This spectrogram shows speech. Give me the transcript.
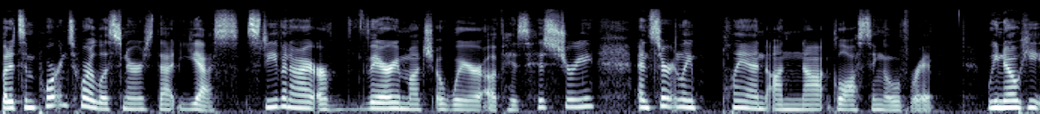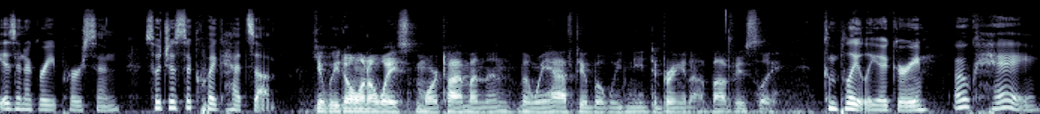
But it's important to our listeners that yes, Steve and I are very much aware of his history and certainly planned on not glossing over it. We know he isn't a great person, so just a quick heads up. Yeah, we don't want to waste more time on them than we have to, but we need to bring it up, obviously. Completely agree. Okay.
